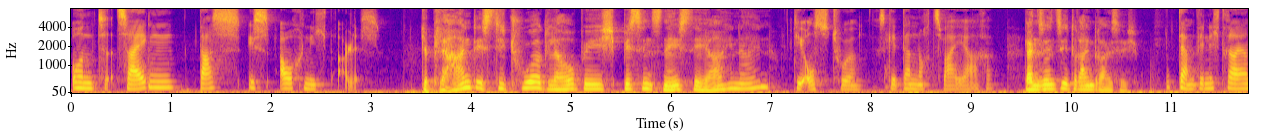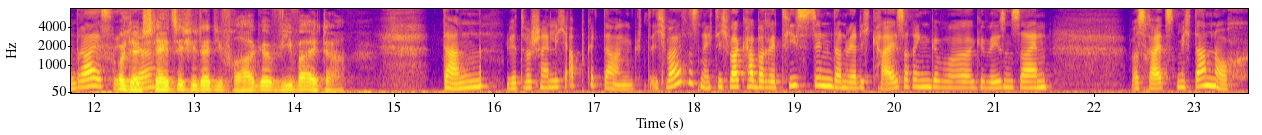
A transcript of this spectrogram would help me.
und zeigen, das ist auch nicht alles. Geplant ist die Tour, glaube ich, bis ins nächste Jahr hinein? Die Osttour. Es geht dann noch zwei Jahre. Dann sind Sie 33. Dann bin ich 33. Und dann ja. stellt sich wieder die Frage, wie weiter? Dann wird wahrscheinlich abgedankt. Ich weiß es nicht. Ich war Kabarettistin, dann werde ich Kaiserin ge gewesen sein. Was reizt mich dann noch?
